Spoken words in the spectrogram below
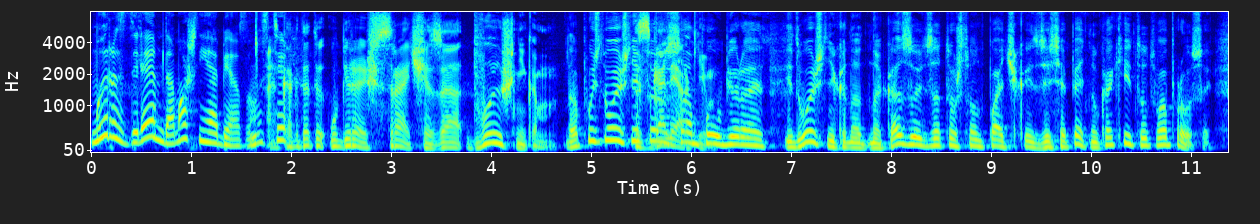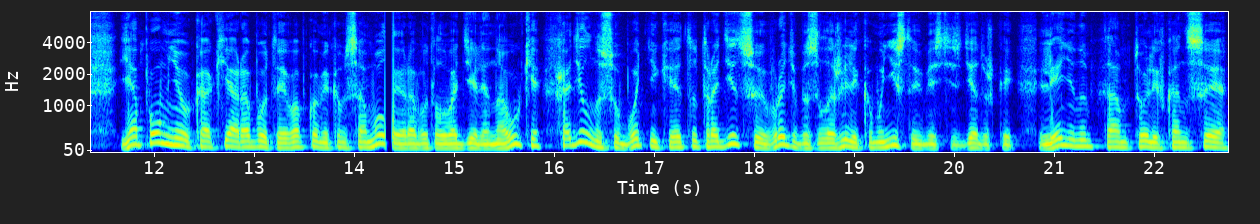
мы разделяем домашние обязанности. А когда ты убираешь срач за двоечником, Да пусть двоечник сам поубирает. И двоечника надо наказывать за то, что он пачкает. Здесь опять, ну какие тут вопросы? Я помню, как я, работая в обкоме комсомола, работал в отделе науки, ходил на субботники. Эту традицию вроде бы заложили коммунисты вместе с дедушкой Лениным. Там то ли в конце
